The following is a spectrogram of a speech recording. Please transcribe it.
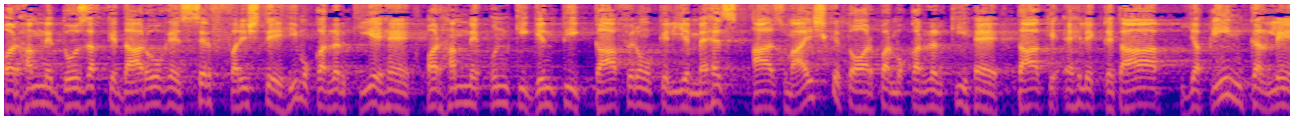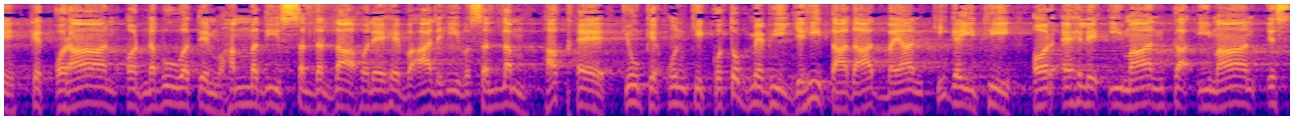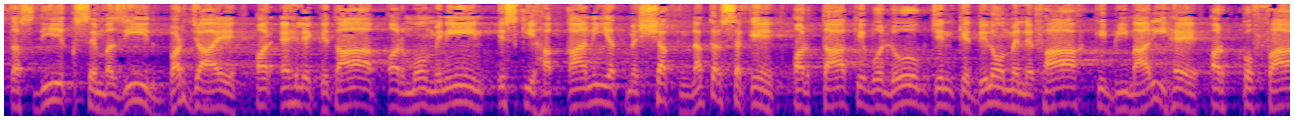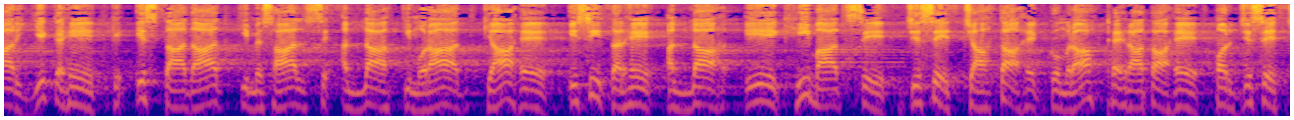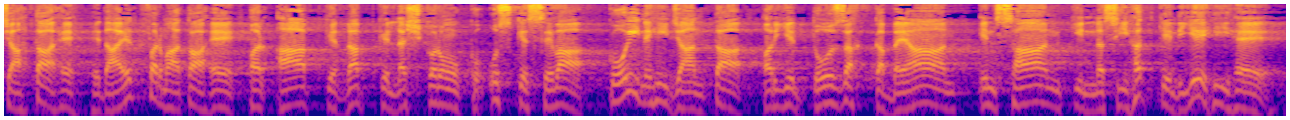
اور ہم نے دوزخ کے داروغے صرف فرشتے ہی مقرر کیے ہیں اور ہم نے ان کی گنتی کافروں کے لیے محض آزمائش کے طور پر مقرر کی ہے تاکہ اہل کتاب یقین کر لیں کہ قرآن اور نبوت محمدی صلی اللہ علیہ وآلہ وسلم حق ہے، کیونکہ ان کی کتب میں بھی یہی تعداد بیان کی گئی تھی اور اہل ایمان کا ایمان اس تصدیق سے مزید بڑھ جائے اور اہل کتاب اور مومنین اس کی حقانیت میں شک نہ کر سکیں اور تاکہ وہ لوگ جن کے دلوں میں نفاق کی بیماری ہے اور کفار یہ کہیں کہ اس تعداد کی مثال سے اللہ کی مراد کیا ہے، اسی طرح اللہ ایک ہی بات سے جسے چاہتا ہے گمراہ ٹھہراتا ہے اور جسے چاہتا ہے ہدایت فرماتا ہے اور آپ کے رب کے لشکروں کو اس کے سوا کوئی نہیں جانتا اور یہ دوزخ کا بیان انسان کی نصیحت کے لیے ہی ہے۔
